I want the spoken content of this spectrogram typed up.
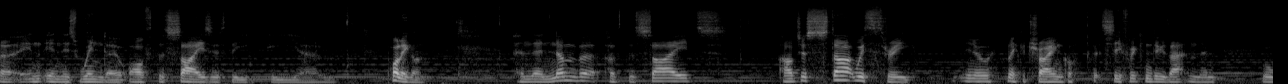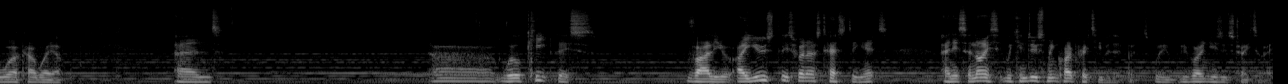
uh, in in this window of the size of the the um, polygon, and then number of the sides. I'll just start with three. You know, make a triangle. Let's see if we can do that, and then we'll work our way up. And uh, we'll keep this value. I used this when I was testing it, and it's a nice. We can do something quite pretty with it, but we, we won't use it straight away.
